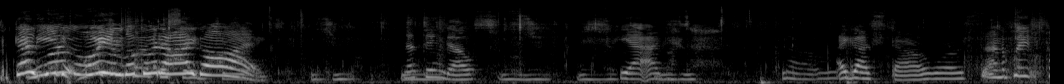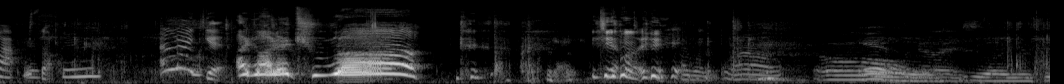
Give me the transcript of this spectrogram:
Guys, Me look, and William, look what the I same got. Nothing else. Yeah, I got that. No. I got Star Wars. And a plate of pop stuff. I I like it. I got a truck. Wow. Oh, nice. You're so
